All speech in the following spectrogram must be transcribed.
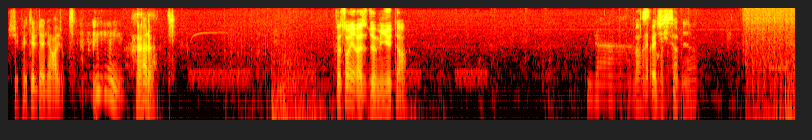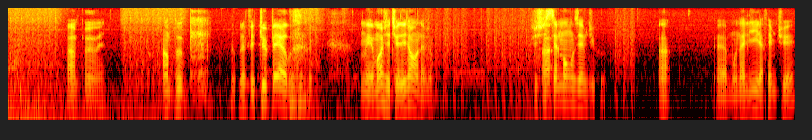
J'ai pété le dernier avion. Alors, De toute façon, il reste deux minutes. Hein. on Mince, a ça perdu ça. bien. Un peu, oui. Un peu. On a fait que perdre. Mais moi j'ai tué des gens en avion. Je suis Ah. seulement 11ème du coup. Ah. Euh, mon allié il a failli me tuer.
